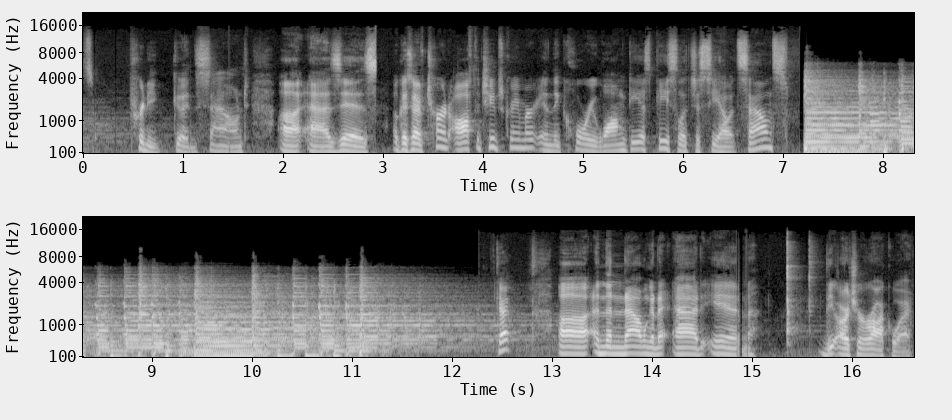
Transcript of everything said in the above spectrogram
It's a pretty good sound uh, as is. Okay, so I've turned off the Tube Screamer in the Cory Wong DSP, so let's just see how it sounds. Okay, uh, and then now I'm going to add in the Archer Rockway.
